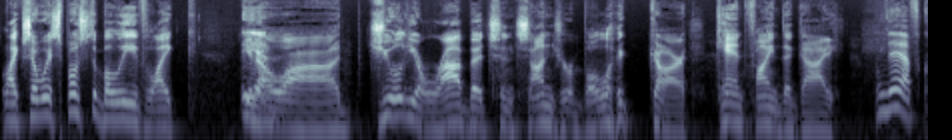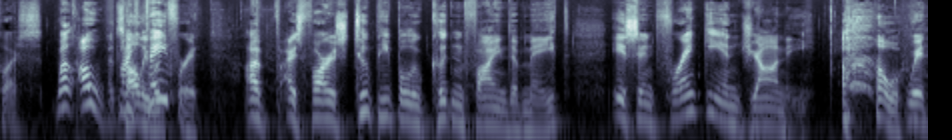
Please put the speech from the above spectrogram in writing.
Like, so we're supposed to believe, like, you Yeah. know, uh, Julia Roberts and Sandra Bullock are can't find a guy. Yeah, of course. Well, oh, That's my Hollywood. favorite, uh, as far as two people who couldn't find a mate, is in Frankie and Johnny Oh, with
